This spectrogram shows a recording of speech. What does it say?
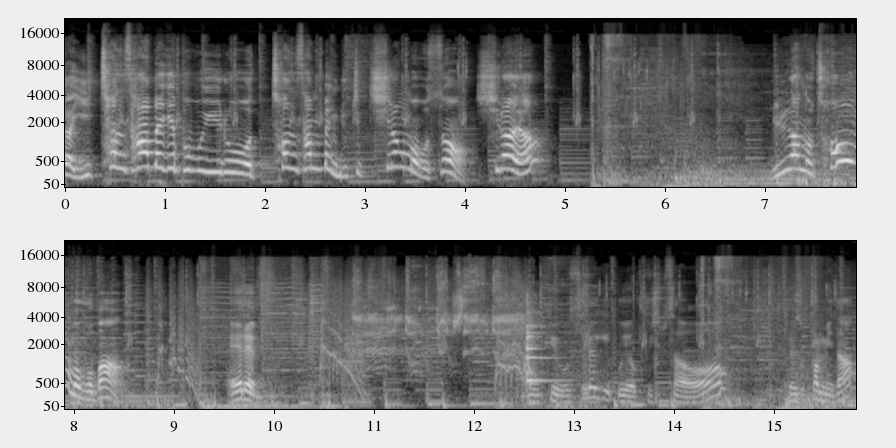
야 2400 FV로 1367억 먹었어 실화야? 밀라노 처음 먹어봐 LM 아 오케이 이거 쓰레기고요 94억 계속 갑니다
